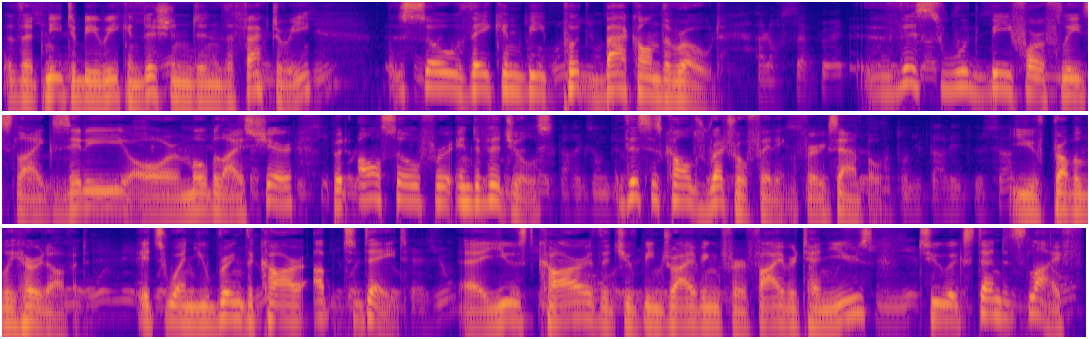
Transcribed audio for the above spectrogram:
that need to be reconditioned in the factory so they can be put back on the road. This would be for fleets like Zity or Mobilize Share, but also for individuals. This is called retrofitting, for example. You've probably heard of it. It's when you bring the car up to date, a used car that you've been driving for five or ten years, to extend its life.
